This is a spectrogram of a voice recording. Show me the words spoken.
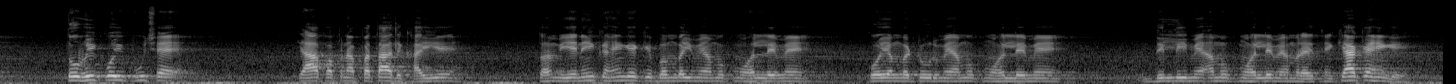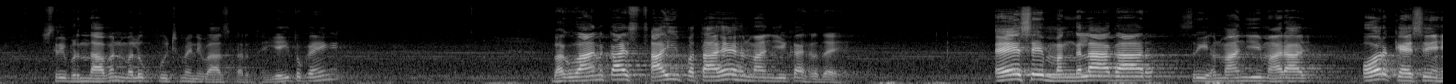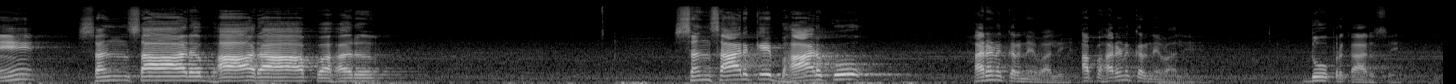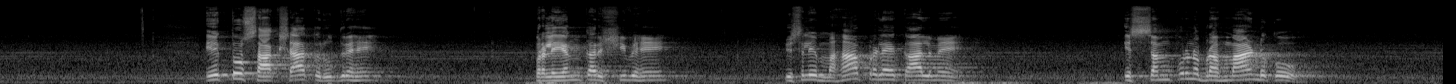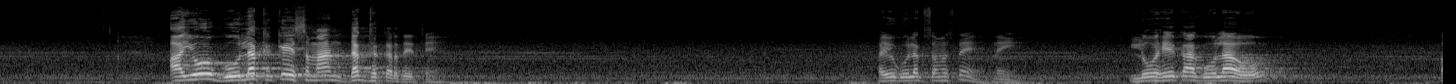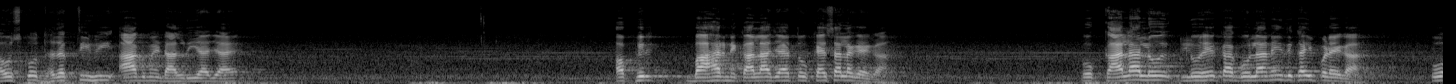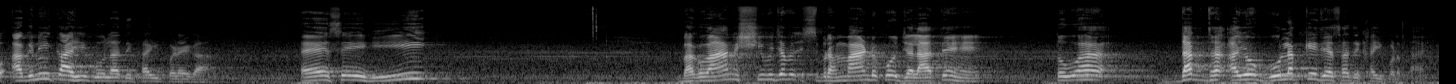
तो भी कोई पूछे कि आप अपना पता दिखाइए तो हम ये नहीं कहेंगे कि बम्बई में अमुक मोहल्ले में कोयम्बटूर में अमुक मोहल्ले में, दिल्ली में अमुक मोहल्ले में हम रहते हैं। क्या कहेंगे? श्री वृंदावन मलुक पूछ में निवास करते हैं। यही तो कहेंगे। भगवान का स्थायी पता है, हनुमान जी का हृदय ऐसे मंगलागार श्री हनुमान जी महाराज, और कैसे हैं? संसार भारापहर संसार के भार को हरण करने वाले अपहरण करने वाले हैं, दो प्रकार से। एक तो साक्षात रुद्र हैं प्रलयंकर शिव हैं। इसलिए महाप्रलय काल में इस संपूर्ण ब्रह्मांड को अयो गोलक के समान दग्ध कर देते हैं। अयो गोलक समझते हैं? नहीं। लोहे का गोला हो और उसको धधकती हुई आग में डाल दिया जाए। और फिर बाहर निकाला जाए तो कैसा लगेगा? वो काला लो, लोहे का गोला नहीं दिखाई पड़ेगा वो अग्नि का ही गोला दिखाई पड़ेगा। ऐसे ही भगवान शिव जब इस ब्रह्मांड को जलाते हैं तो वह दग्ध अयो गोलक के जैसा दिखाई पड़ता है।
